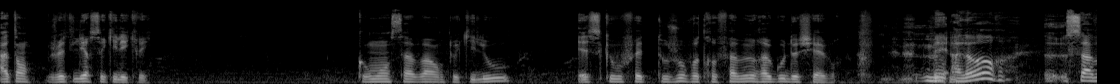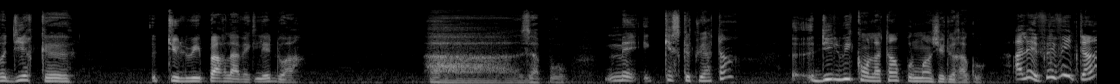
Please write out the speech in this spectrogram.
Attends, je vais te lire ce qu'il écrit. Comment ça va, oncle Kilou? Est-ce que vous faites toujours votre fameux ragoût de chèvre? Mais alors, euh, ça veut dire que tu lui parles avec les doigts. Ah, Zappo, mais qu'est-ce que tu attends? Euh, Dis-lui qu'on l'attend pour manger du ragoût. Allez, fais vite, hein?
